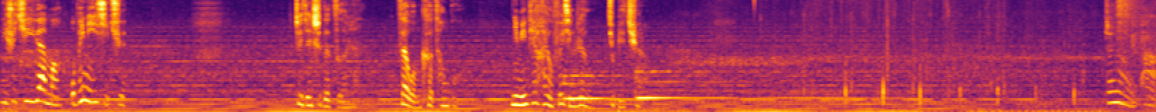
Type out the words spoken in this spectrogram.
你是去医院吗？我陪你一起去。这件事的责任在我们客舱部，你明天还有飞行任务，就别去了。真的很怕，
